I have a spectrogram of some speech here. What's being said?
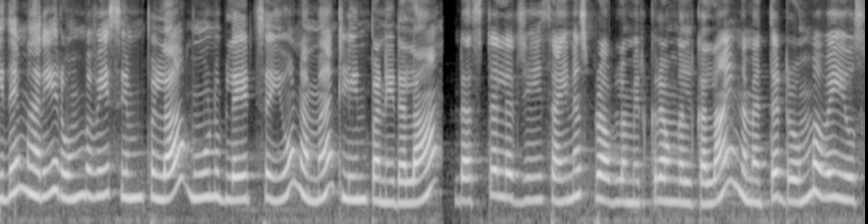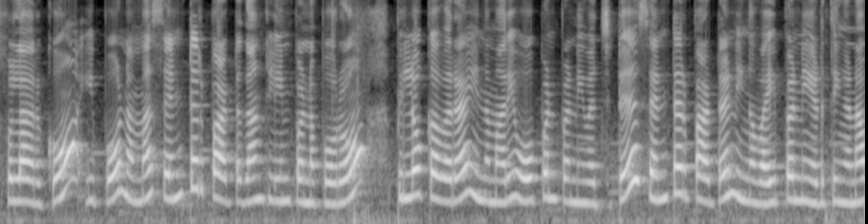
இதே மாதிரி ரொம்பவே சிம்பிளாக மூணு பிளேட்ஸையும் நம்ம க்ளீன் பண்ணிடலாம். டஸ்ட் அலர்ஜி சைனஸ் ப்ராப்ளம் இருக்கிறவங்களுக்கெல்லாம் இந்த மெத்தட் ரொம்பவே யூஸ்ஃபுல்லாக இருக்கும். இப்போது நம்ம சென்டர் பார்ட்டை தான் க்ளீன் பண்ண போகிறோம் பில்லோ கவரை இந்த மாதிரி ஓப்பன் பண்ணி வச்சுட்டு சென்டர் பார்ட்டை நீங்கள் வைப் பண்ணி எடுத்தீங்கன்னா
